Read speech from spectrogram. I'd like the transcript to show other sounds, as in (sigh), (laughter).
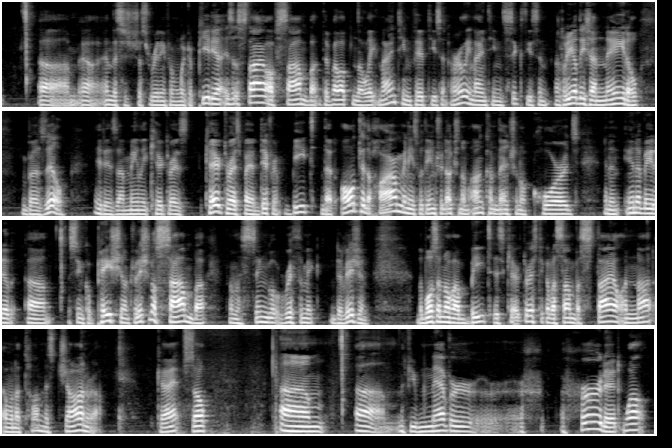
um, uh, and this is just reading from Wikipedia, is a style of samba developed in the late 1950s and early 1960s in Rio de Janeiro, Brazil. It is mainly characterized characterized by a different beat that alter the harmonies with the introduction of unconventional chords and an innovative uh, syncopation of traditional samba from a single rhythmic division. The bossa nova beat is characteristic of a samba style and not of an autonomous genre. Okay, so um, um, if you've never heard it, well,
